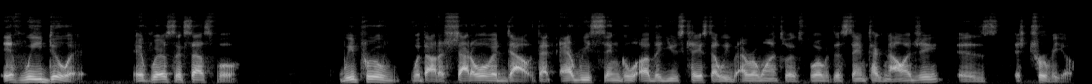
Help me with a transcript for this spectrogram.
if we do it, if we're successful, we prove without a shadow of a doubt that every single other use case that we've ever wanted to explore with the same technology is is trivial.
